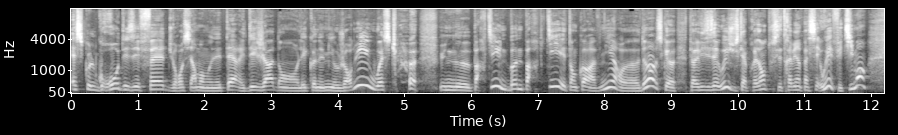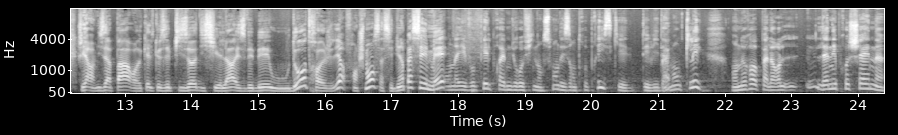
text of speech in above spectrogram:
est-ce que le gros des effets du resserrement monétaire est déjà dans l'économie aujourd'hui, ou est-ce que une partie, une bonne partie, est encore à venir euh, demain? Parce que Pierre disait oui, jusqu'à présent tout s'est très bien passé. Oui, effectivement. Je veux dire, mis à part quelques épisodes ici et là, SVB ou d'autres, je veux dire, franchement, ça s'est bien passé. Mais On a évoqué le problème du refinancement des entreprises, qui est évidemment clé en Europe. Alors l'année prochaine,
